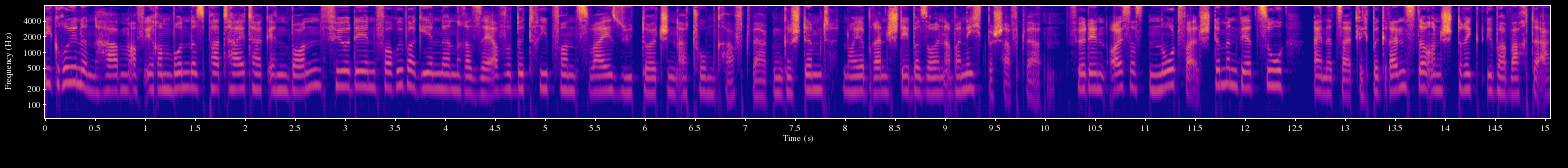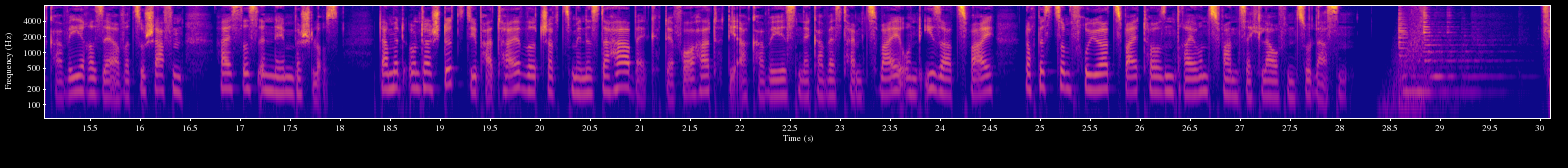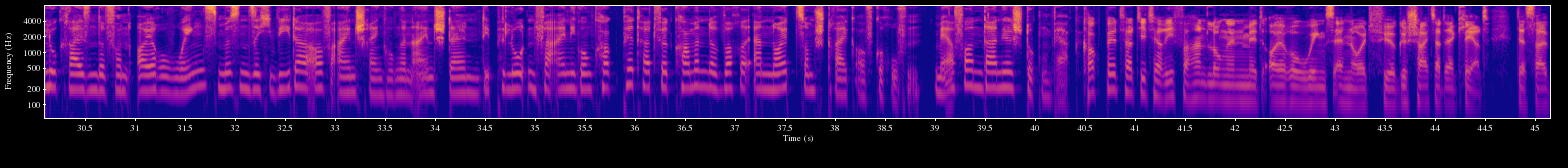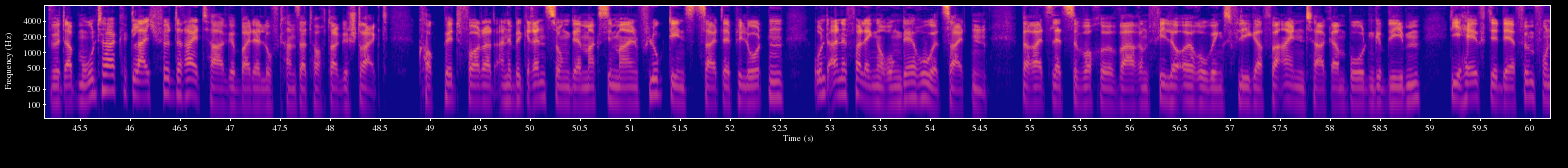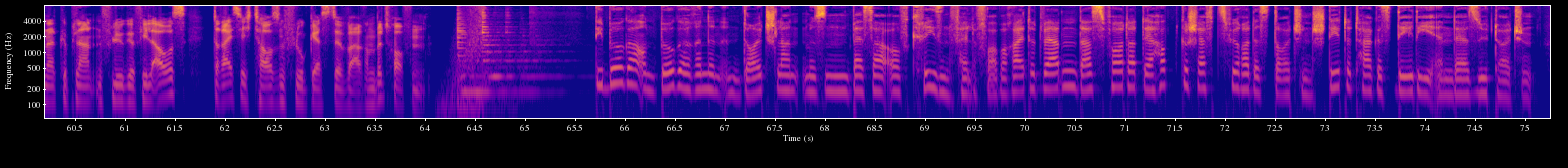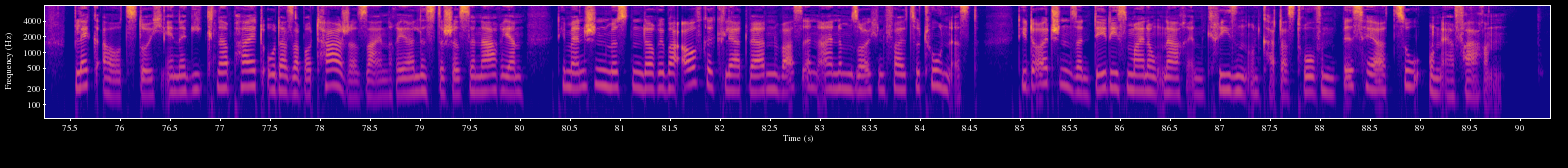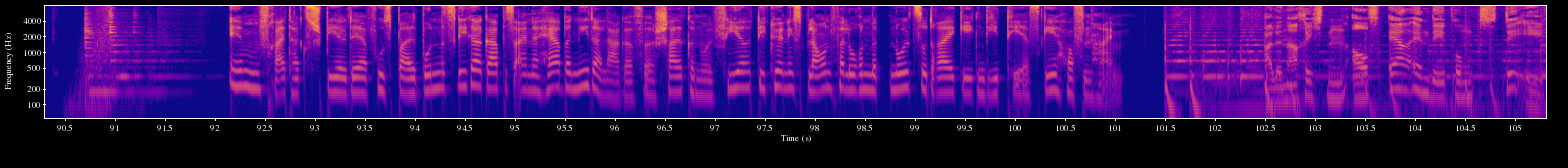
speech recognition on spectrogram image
Die Grünen haben auf ihrem Bundesparteitag in Bonn für den vorübergehenden Reservebetrieb von zwei süddeutschen Atomkraftwerken gestimmt. Neue Brennstäbe sollen aber nicht beschafft werden. Für den äußersten Notfall stimmen wir zu, eine zeitlich begrenzte und strikt überwachte AKW-Reserve zu schaffen, heißt es in dem Beschluss. Damit unterstützt die Partei Wirtschaftsminister Habeck, der vorhat, die AKWs Neckar-Westheim 2 und Isar 2 noch bis zum Frühjahr 2023 laufen zu lassen. Flugreisende von Eurowings müssen sich wieder auf Einschränkungen einstellen. Die Pilotenvereinigung Cockpit hat für kommende Woche erneut zum Streik aufgerufen. Mehr von Daniel Stuckenberg. Cockpit hat die Tarifverhandlungen mit Eurowings erneut für gescheitert erklärt. Deshalb wird ab Montag gleich für drei Tage bei der Lufthansa-Tochter gestreikt. Cockpit fordert eine Begrenzung der maximalen Flugdienstzeit der Piloten und eine Verlängerung der Ruhezeiten. Bereits letzte Woche waren viele Eurowings-Flieger für einen Tag am Boden geblieben. Die Hälfte der 500 geplanten Flüge fiel aus, 30.000 Fluggäste waren betroffen. Die Bürger und Bürgerinnen in Deutschland müssen besser auf Krisenfälle vorbereitet werden. Das fordert der Hauptgeschäftsführer des Deutschen Städtetages DEDI in der Süddeutschen. Blackouts durch Energieknappheit oder Sabotage seien realistische Szenarien. Die Menschen müssten darüber aufgeklärt werden, was in einem solchen Fall zu tun ist. Die Deutschen sind DEDIs Meinung nach in Krisen und Katastrophen bisher zu unerfahren. Im Freitagsspiel der Fußball-Bundesliga gab es eine herbe Niederlage für Schalke 04. Die Königsblauen verloren mit 0 zu 3 gegen die TSG Hoffenheim. Alle Nachrichten auf rnd.de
